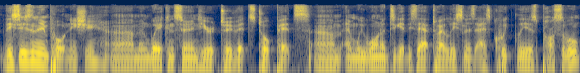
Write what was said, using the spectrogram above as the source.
This is an important issue, um, and we're concerned here at Two Vets Talk Pets, um, and we wanted to get this out to our listeners as quickly as possible.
